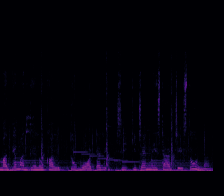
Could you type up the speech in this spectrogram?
మధ్య మధ్యలో కలుపుతూ వాటర్ ఇచ్చి కిచెన్ వేస్ట్ యాడ్ చేస్తూ ఉన్నాను.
